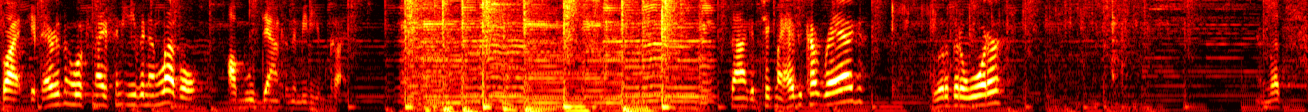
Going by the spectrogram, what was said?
But if everything looks nice and even and level, I'll move down to the medium cut. So now I'm gonna take my heavy cut rag, a little bit of water, and let's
